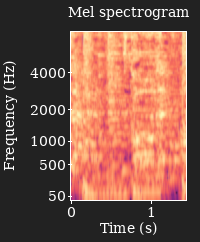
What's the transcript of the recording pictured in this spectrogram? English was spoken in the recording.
sad, it's cold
